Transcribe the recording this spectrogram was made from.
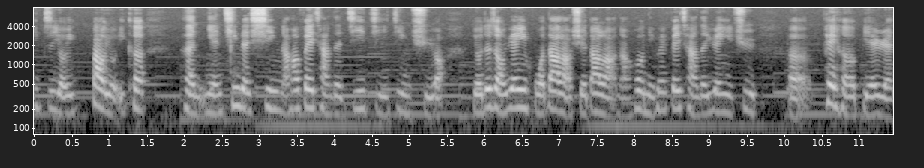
一直有一抱有一颗很年轻的心，然后非常的积极进取哦，有这种愿意活到老学到老，然后你会非常的愿意去呃配合别人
